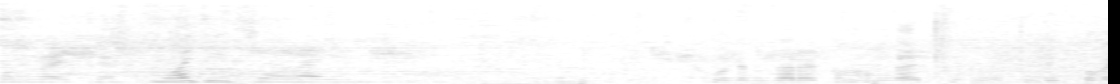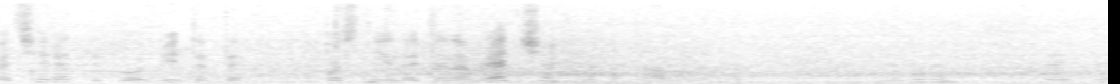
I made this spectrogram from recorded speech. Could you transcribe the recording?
Називається. Моді джелей. Ходимо за рекомендаціями туди повечеряти, пообідати, поснідати навряд чи. Ми так рано не, будемо сюди йти.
